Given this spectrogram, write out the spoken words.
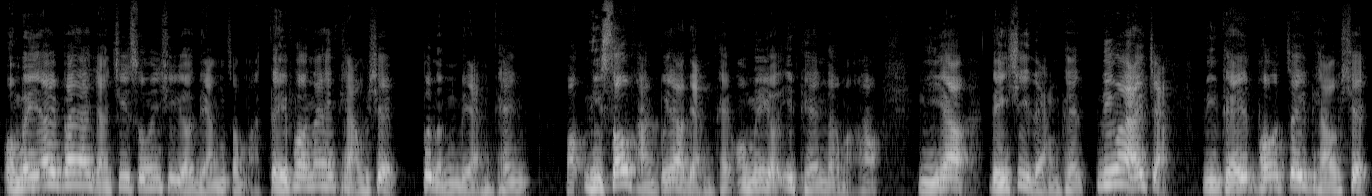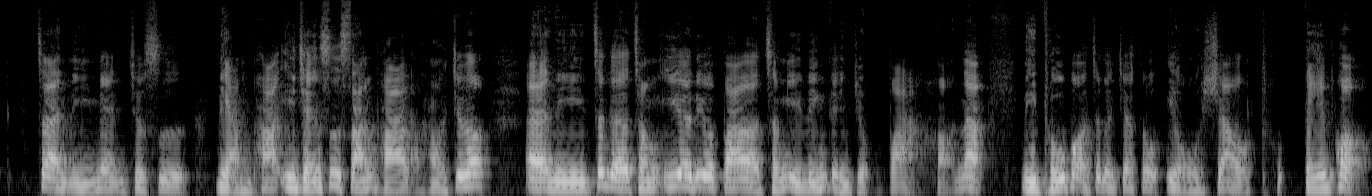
我们一般来讲技术分析有两种嘛，跌破那一条线不能两天哦，你收盘不要两天，我们有一天的嘛哈，你要连续两天。另外来讲，你跌破这一条线。在里面就是两趴，以前是三趴了哈，就说，呃，你这个从一二六八二乘以零点九八，好，那你突破这个叫做有效突跌破，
